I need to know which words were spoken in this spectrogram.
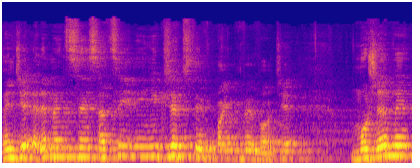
będzie element sensacyjny i niegrzeczny w moim wywodzie, możemy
